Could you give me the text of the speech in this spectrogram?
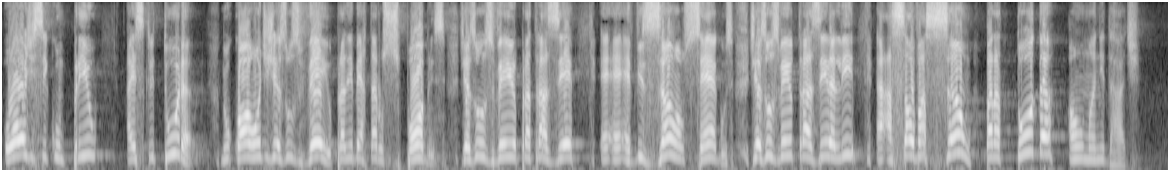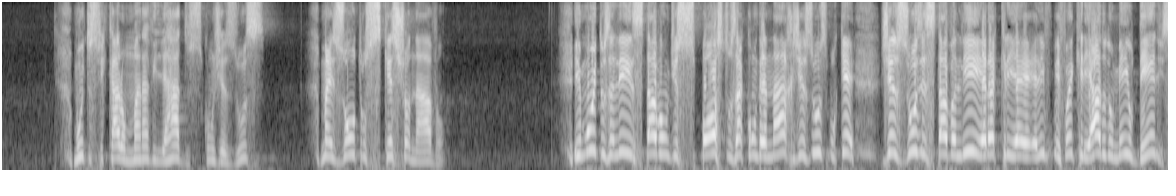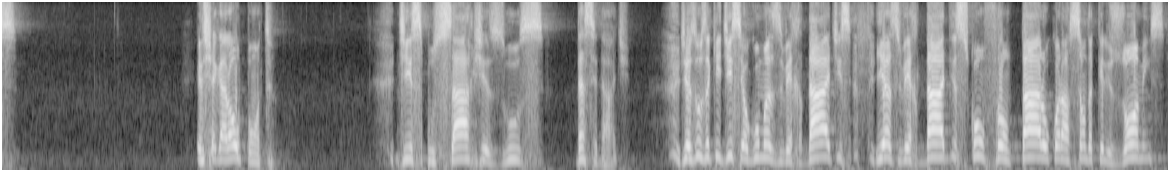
Hoje se cumpriu a Escritura, no qual onde Jesus veio para libertar os pobres, Jesus veio para trazer é, é, é, visão aos cegos, Jesus veio trazer ali a, a salvação para toda a humanidade. Muitos ficaram maravilhados com Jesus, mas outros questionavam. E muitos ali estavam dispostos a condenar Jesus, porque Jesus estava ali, era, ele foi criado no meio deles. Eles chegaram ao ponto de expulsar Jesus da cidade. Jesus aqui disse algumas verdades, e as verdades confrontaram o coração daqueles homens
